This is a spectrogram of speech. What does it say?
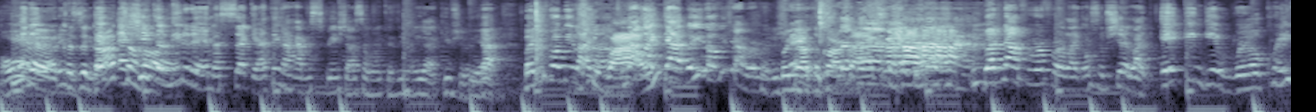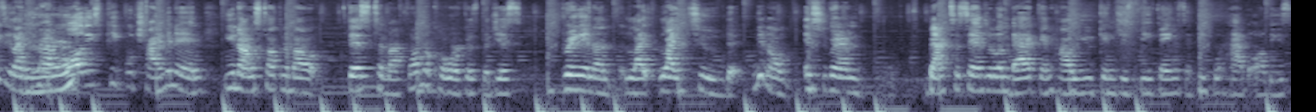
Oh, yeah, because it and, got and to she deleted it in a second. I think I have a screenshot somewhere because you know you gotta keep shit like Yeah. that. But you feel me, like Wow. not like that. But you know, we try to remember Bring shit. out the car Right, facts. right, right. but not for real, for like on some shit. Like it can get real crazy. Like you have Mm-hmm. all these people chiming in. You know, I was talking about this to my former coworkers, but just bringing a light light to the you know Instagram back to Sandra and back and how you can just be famous and people have all these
